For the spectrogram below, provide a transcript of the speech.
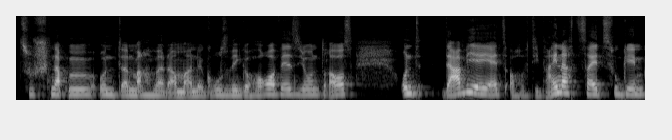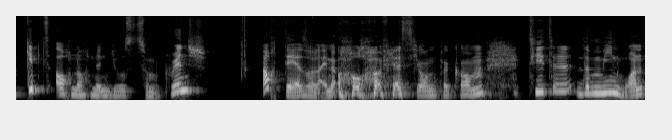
zu schnappen und dann machen wir da mal eine gruselige Horrorversion draus. Und da wir jetzt auch auf die Weihnachtszeit zugehen, gibt es auch noch eine News zum Grinch. Auch der soll eine Horrorversion bekommen. Titel The Mean One.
